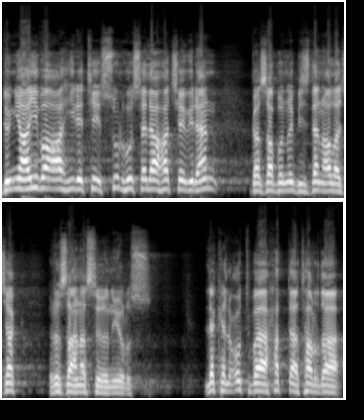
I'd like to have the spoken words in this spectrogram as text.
dünyayı ve ahireti sulhu selaha çeviren gazabını bizden alacak rızana sığınıyoruz lekel utba hatta tarda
